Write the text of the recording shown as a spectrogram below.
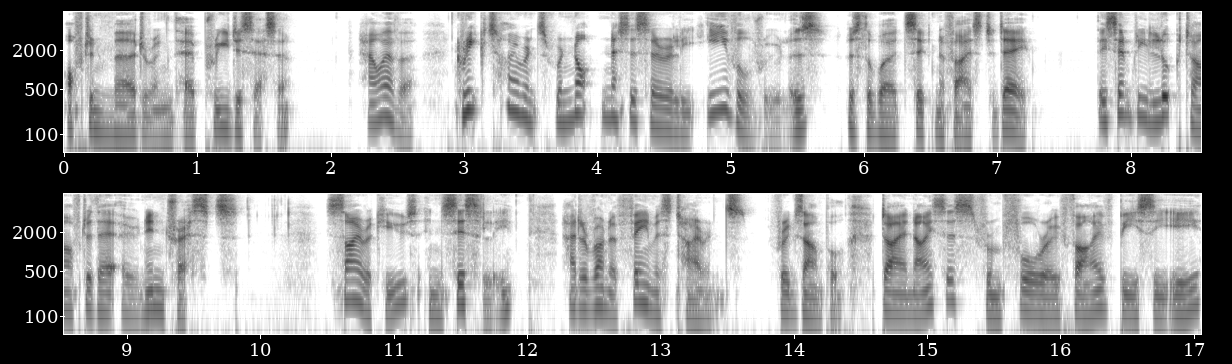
often murdering their predecessor. However, Greek tyrants were not necessarily evil rulers, as the word signifies today. They simply looked after their own interests. Syracuse, in Sicily, had a run of famous tyrants, for example, Dionysius from 405 BCE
